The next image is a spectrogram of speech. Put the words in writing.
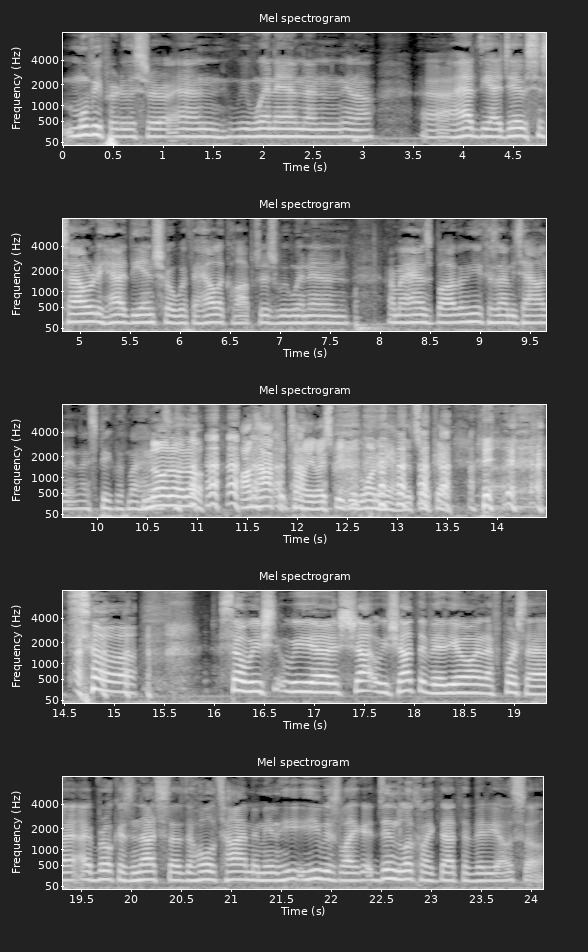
movie producer, and we went in and you know. Uh, I had the idea since I already had the intro with the helicopters. We went in and are my hands bothering you because I'm Italian? I speak with my hands. No, no, no. I'm half Italian. I speak with one hand. It's okay. so, uh, so we sh- we uh, shot we shot the video, and of course I, I broke his nuts the whole time. I mean, he, he was like it didn't look like that the video. So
